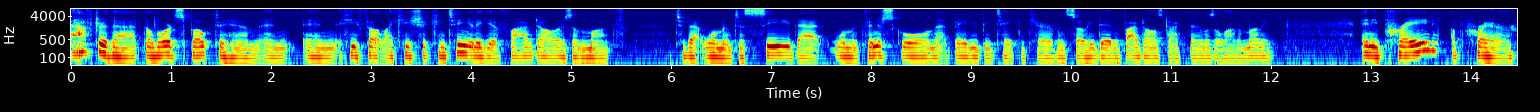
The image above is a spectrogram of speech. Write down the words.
after that, the Lord spoke to him, and, and he felt like he should continue to give $5 a month to that woman to see that woman finish school and that baby be taken care of. And so he did. And $5 back then was a lot of money. And he prayed a prayer.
